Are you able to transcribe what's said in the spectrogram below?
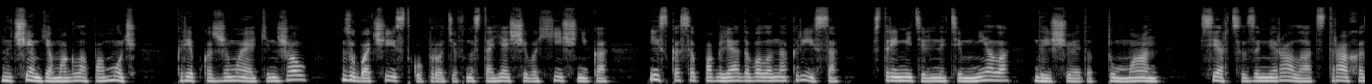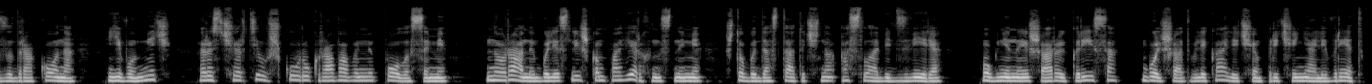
но чем я могла помочь? Крепко сжимая кинжал, зубочистку против настоящего хищника, искоса поглядывала на Криса, стремительно темнело, да еще этот туман. Сердце замирало от страха за дракона, его меч расчертил шкуру кровавыми полосами — но раны были слишком поверхностными, чтобы достаточно ослабить зверя. Огненные шары Криса больше отвлекали, чем причиняли вред.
